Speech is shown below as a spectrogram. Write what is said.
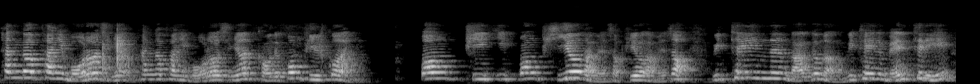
판과 판이 멀어지면 판과 판이 멀어지면 가운데 뻥 비일 거 아니야. 뻥 비, 뻥 비어가면서 비어가면서 밑에 있는 마그마, 밑에 있는 멘틀이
